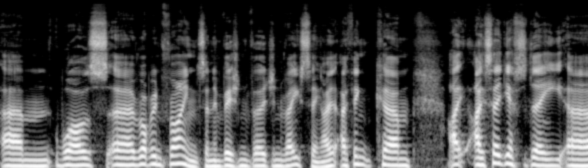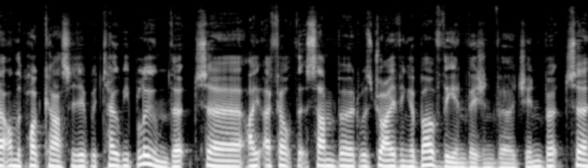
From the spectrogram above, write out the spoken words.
um, was uh, Robin Frijns and Envision Virgin Racing. I, I think um, I, I said yesterday uh, on the podcast I did with Toby Bloom that uh, I, I, felt that Sam Bird was driving above the Envision Virgin, but uh,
